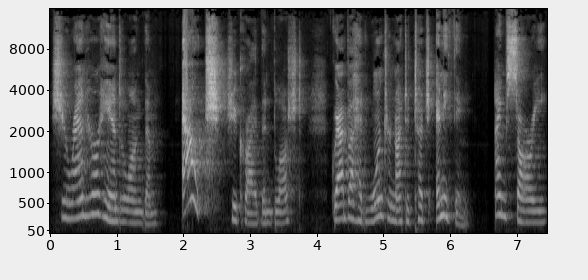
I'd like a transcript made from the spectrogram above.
She ran her hand along them. Ouch! she cried, then blushed. Grandpa had warned her not to touch anything. I'm sorry.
